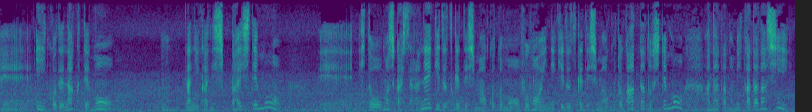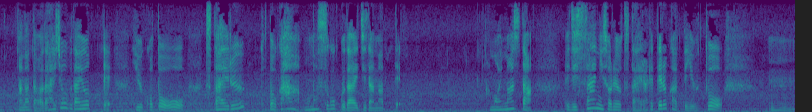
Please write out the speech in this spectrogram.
えー、いい子でなくても、うん、何かに失敗しても、えー、人をもしかしたらね傷つけてしまうことも不本意に傷つけてしまうことがあったとしてもあなたの味方だしあなたは大丈夫だよっていうことを伝えることがものすごく大事だなって思いました。実際にそれを伝えられてるかっていうと、うん、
